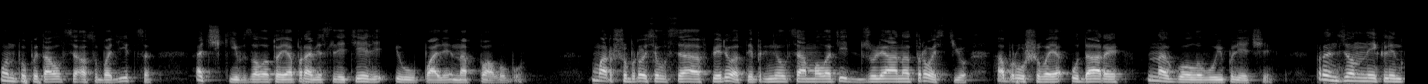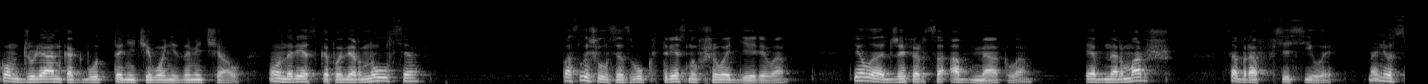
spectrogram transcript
он попытался освободиться, очки в золотой оправе слетели и упали на палубу. Марш бросился вперед и принялся молотить Джулиана тростью, обрушивая удары на голову и плечи. Пронзенный клинком Джулиан как будто ничего не замечал. Он резко повернулся. Послышался звук треснувшего дерева. Тело Джефферса обмякло. Эбнер Марш, собрав все силы, нанес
